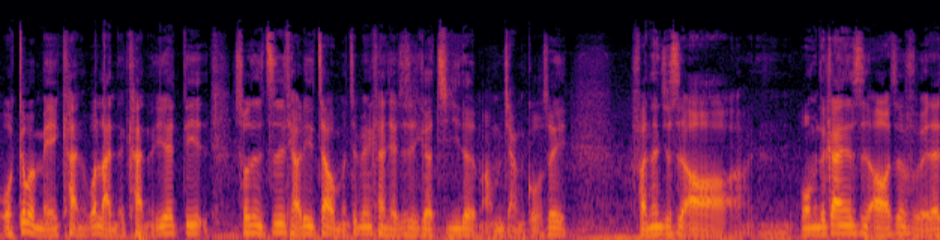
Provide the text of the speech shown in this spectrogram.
我根本没看，我懒得看，因为第一说真的自治条例在我们这边看起来就是一个鸡肋嘛，我们讲过，所以反正就是哦，我们的概念是哦，政府也在，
